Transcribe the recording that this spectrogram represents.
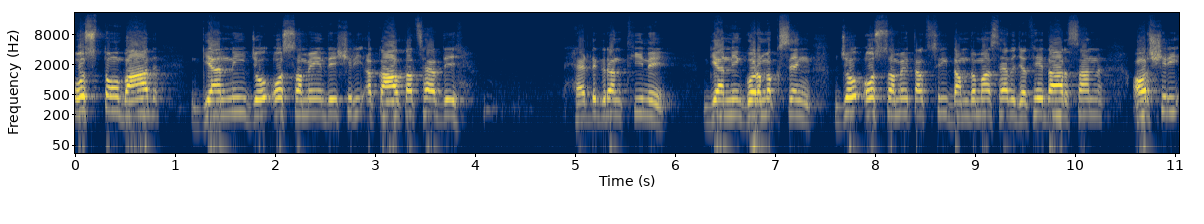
ਉਸ ਤੋਂ ਬਾਅਦ ਗਿਆਨੀ ਜੋ ਉਸ ਸਮੇਂ ਦੇ ਸ਼੍ਰੀ ਅਕਾਲ ਤਖਤ ਸਾਹਿਬ ਦੇ ਹੈੱਡ ਗ੍ਰੰਥੀ ਨੇ, ਗਿਆਨੀ ਗੁਰਮੁਖ ਸਿੰਘ ਜੋ ਉਸ ਸਮੇਂ ਤੱਕ ਸ੍ਰੀ ਦਮਦਮਾ ਸਾਹਿਬ ਜਥੇਦਾਰ ਸਨ ਔਰ ਸ੍ਰੀ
